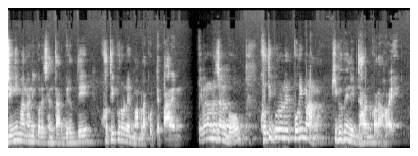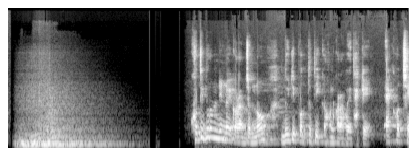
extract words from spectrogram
যিনি মানহানি করেছেন তার বিরুদ্ধে ক্ষতিপূরণের মামলা করতে পারেন। এবার আমরা জানব ক্ষতিপূরণের পরিমাণ কীভাবে নির্ধারণ করা হয়। ক্ষতিপূরণ নির্ণয় করার জন্য দুইটি পদ্ধতি গ্রহণ করা হয়ে থাকে। এক হচ্ছে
